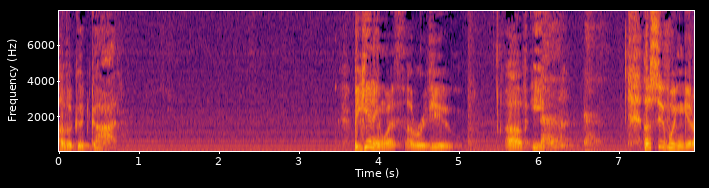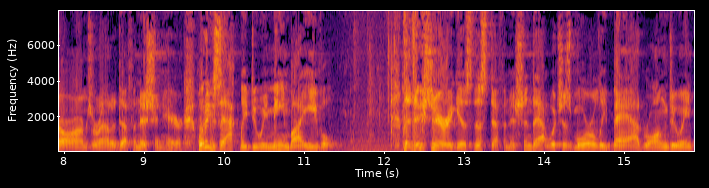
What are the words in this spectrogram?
of a good God. Beginning with a review of evil. Let's see if we can get our arms around a definition here. What exactly do we mean by evil? The dictionary gives this definition that which is morally bad, wrongdoing,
